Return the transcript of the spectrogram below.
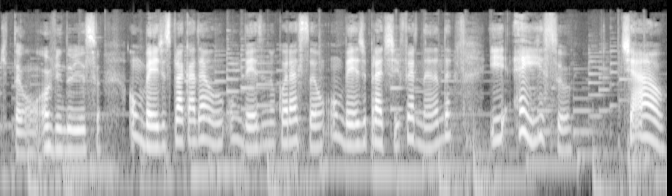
que estão ouvindo isso. Um beijo para cada um, um beijo no coração, um beijo para ti, Fernanda, e é isso. Tchau.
